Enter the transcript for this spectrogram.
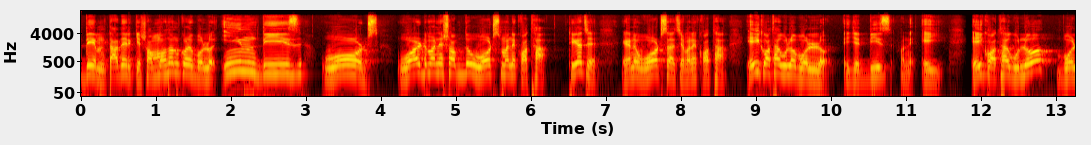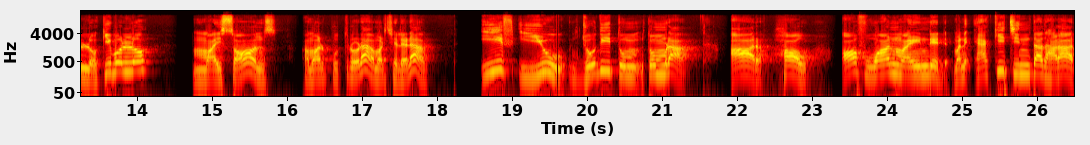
দেম, তাদেরকে সম্বোধন করে বলল ইন দিজ ওয়ার্ডস ওয়ার্ড মানে শব্দ, ওয়ার্ডস মানে কথা, ঠিক আছে? এখানে ওয়ার্ডস আছে মানে কথা। এই কথাগুলো বলল, এই যে দিজ মানে এই এই কথাগুলো বলল। কি বলল? মাই সন্স, আমার পুত্ররা, আমার ছেলেরা, ইফ ইউ, যদি তুম- তোমরা আর হও অফ ওয়ান মাইন্ডেড মানে একই চিন্তাধারার।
